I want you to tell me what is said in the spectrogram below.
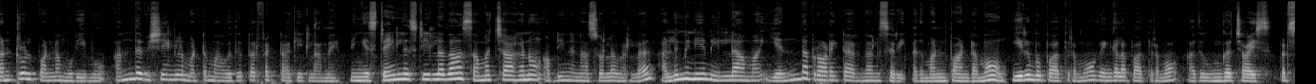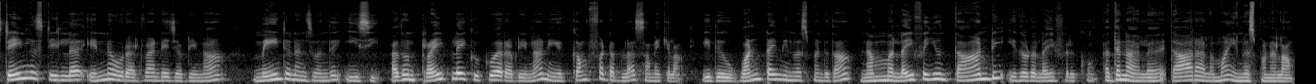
கண்ட்ரோல் பண்ண முடியுமோ அந்த விஷயங்களை மட்டுமாவது பர்ஃபெக்ட் ஆக்கிக்கலாமே. நீங்கள் ஸ்டெயின்லெஸ் ஸ்டீலில் தான் சமைச்சாகணும் அப்படின்னு நான் சொல்ல வரல. அலுமினியம் இல்லாமல் எந்த ப்ராடக்டாக இருந்தாலும் சரி அது மண்பாண்டமோ இரும்பு பாத்திரமோ வெங்கல பாத்திரமோ அது உங்கள் சாய்ஸ் பட் ஸ்டெயின்லெஸ் ஸ்டீலில் என்ன ஒரு அட்வான்டேஜ் அப்படின்னா மெயின்டெனன்ஸ் வந்து ஈஸி அதுவும் ட்ரைப்ளை குக்வேர் அப்படின்னா நீங்கள் கம்ஃபர்டபுளாக சமைக்கலாம். இது ஒன் டைம் இன்வெஸ்ட்மெண்ட் தான். நம்ம லைஃப்பையும் தாண்டி இதோட லைஃப் இருக்கும். அதனால் தாராளமாக இன்வெஸ்ட் பண்ணலாம்.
